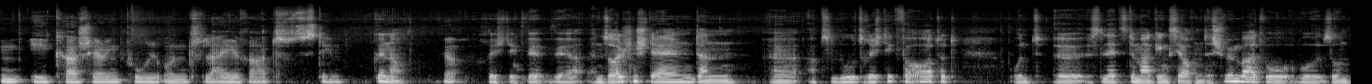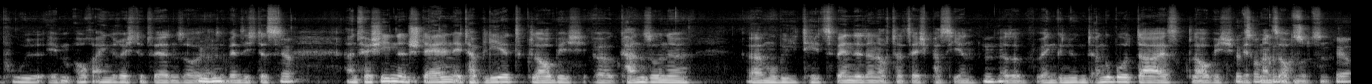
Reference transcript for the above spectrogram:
ein E-Car-Sharing-Pool und Leihradsystem. Genau. Ja. Richtig. Wer, wer an solchen Stellen dann äh, absolut richtig verortet. Und äh, das letzte Mal ging es ja auch um das Schwimmbad, wo, wo so ein Pool eben auch eingerichtet werden soll. Mhm. Also wenn sich das ja an verschiedenen Stellen etabliert, glaube ich, äh, kann so eine äh, Mobilitätswende dann auch tatsächlich passieren. Mhm. Also wenn genügend Angebot da ist, glaube ich, Jetzt wird man es auch nutzen. Ja.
